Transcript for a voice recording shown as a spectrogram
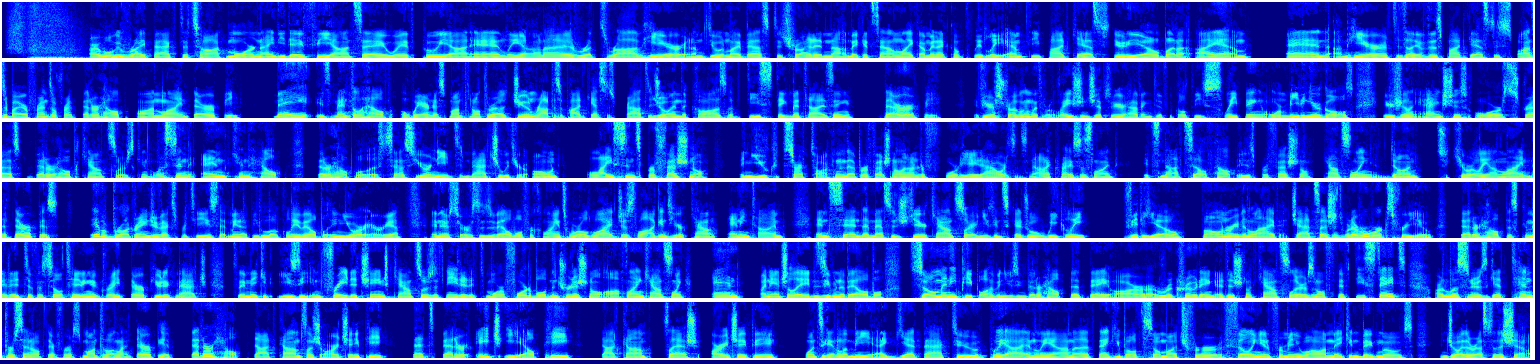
All right, we'll be right back to talk more 90 Day Fiance with Puya and Liana. It's Rob here, and I'm doing my best to try to not make it sound like I'm in a completely empty podcast studio, but I- I am. And I'm here to tell you this podcast is sponsored by our friends over at BetterHelp Online Therapy. May is Mental Health Awareness Month, and all throughout June, Rob as a podcast is proud to join the cause of destigmatizing therapy. If you're struggling with relationships or you're having difficulty sleeping or meeting your goals, if you're feeling anxious or stressed, BetterHelp counselors can listen and can help. BetterHelp will assess your needs and match you with your own licensed professional. And you could start talking to that professional in under 48 hours. It's not a crisis line. It's not self help. It is professional counseling done securely online. The therapist, they have a broad range of expertise that may not be locally available in your area, and their service is available for clients worldwide. Just log into your account anytime and send a message to your counselor, and you can schedule weekly video, phone, or even live chat sessions, whatever works for you. BetterHelp is committed to facilitating a great therapeutic match. So they make it easy and free to change counselors if needed. It's more affordable than traditional offline counseling and financial aid is even available. So many people have been using BetterHelp that they are recruiting additional counselors in all 50 states. Our listeners get 10% off their first month of online therapy at betterhelp.com slash RHAP. That's better, H-E-L-P dot com slash RHAP. Once again, let me uh, get back to Puya and Liana. Thank you both so much for filling in for me while I'm making big moves. Enjoy the rest of the show.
